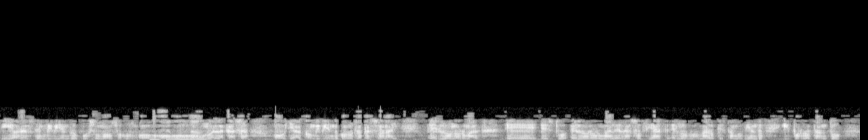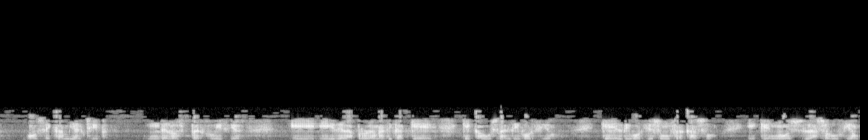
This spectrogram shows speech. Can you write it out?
y ahora estén viviendo pues unos o, uno en la casa o ya conviviendo con otra persona ahí. Es lo normal. esto es lo normal en la sociedad, es lo normal lo que estamos viendo y por lo tanto o se cambia el chip de los perjuicios y, de la problemática que, que causa el divorcio, que el divorcio es un fracaso y que no es la solución,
